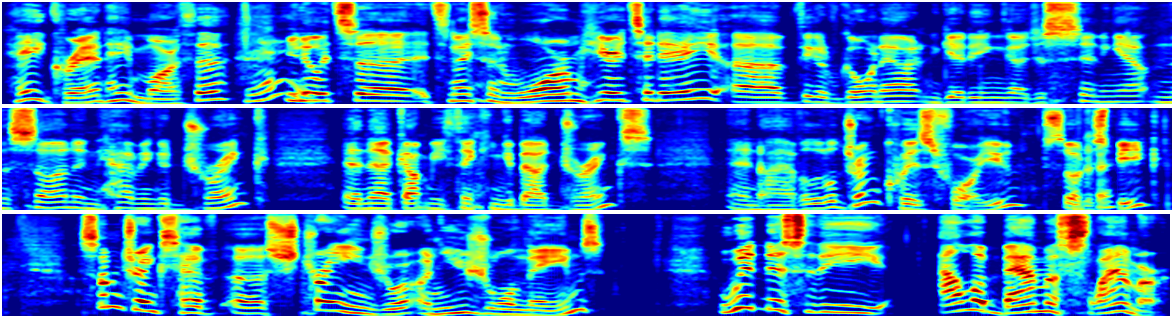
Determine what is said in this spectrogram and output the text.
Hey, Grant. Hey, Martha. Hey. You know, it's uh, it's nice and warm here today. Uh, thinking of going out and getting uh, just sitting out in the sun and having a drink, and that got me thinking about drinks. And I have a little drink quiz for you, so to speak. Some drinks have uh, strange or unusual names. Witness the Alabama Slammer,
